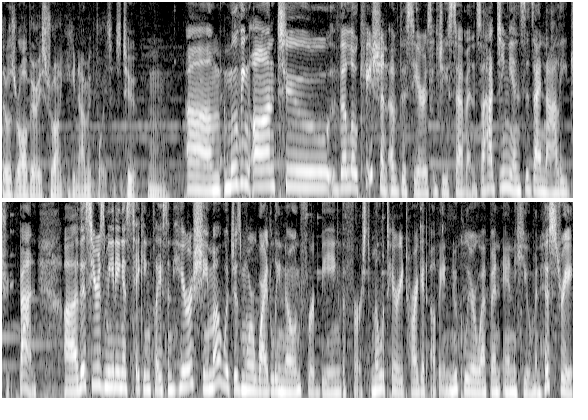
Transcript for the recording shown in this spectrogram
those are all very strong economic voices too. Mm. Um, moving on to the location of this year's G7. So, 它今年是在哪里举办? Uh, this year's meeting is taking place in Hiroshima, which is more widely known for being the first military target of a nuclear weapon in human history.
